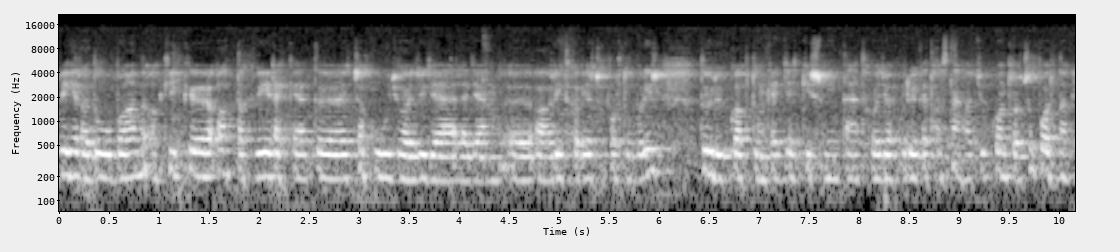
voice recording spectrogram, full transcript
véradóban, akik adtak véreket csak úgy, hogy ugye legyen a ritka vércsoportokból is, tőlük kaptunk egy-egy kis mintát, hogy akkor őket használhatjuk kontrollcsoportnak.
